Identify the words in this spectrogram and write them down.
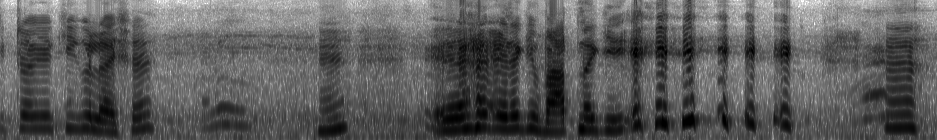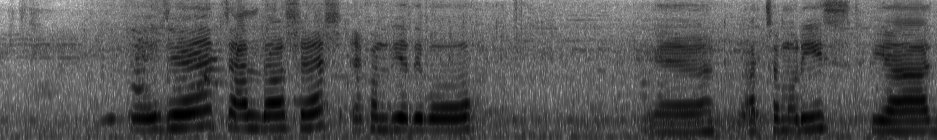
একটু আগে কী করল আয়সা হ্যাঁ? এটা কি ভাত নাকি? হ্যাঁ। এই যে, চাল দেওয়া শেষ, এখন দিয়ে দেব। আচ্ছা মরিচ পেঁয়াজ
